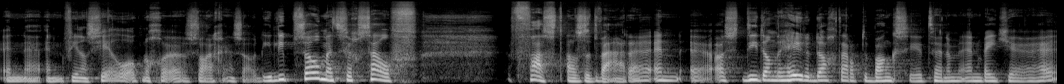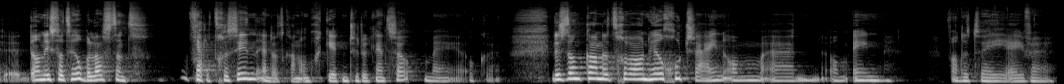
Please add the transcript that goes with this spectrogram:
En, eh, en financieel ook nog eh, zorg en zo. Die liep zo met zichzelf vast, als het ware. En als die dan de hele dag daar op de bank zit en een, en een beetje. Hè, dan is dat heel belastend voor het gezin. En dat kan omgekeerd natuurlijk net zo. ook. Dus dan kan het gewoon heel goed zijn om, om één van de twee even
